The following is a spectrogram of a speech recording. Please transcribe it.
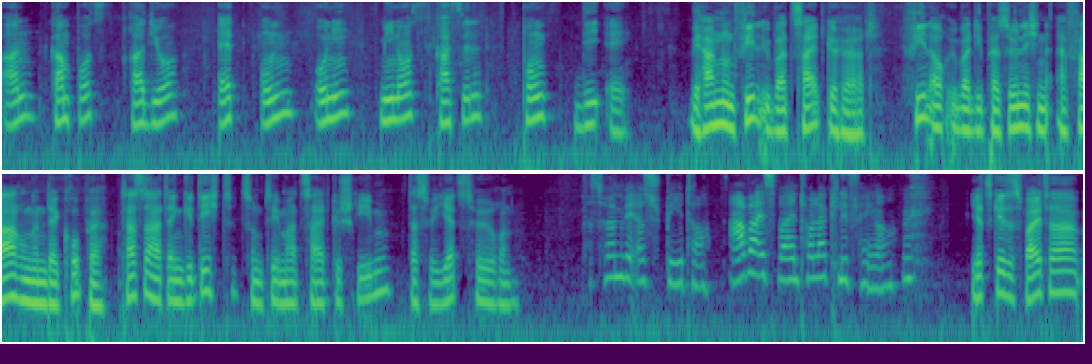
an campusradio.uni-kassel.de. Wir haben nun viel über Zeit gehört, viel auch über die persönlichen Erfahrungen der Gruppe. Tasse hat ein Gedicht zum Thema Zeit geschrieben, das wir jetzt hören. Das hören wir erst später. Aber es war ein toller Cliffhanger. Jetzt geht es weiter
